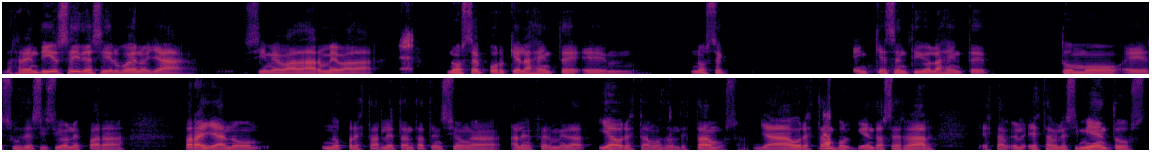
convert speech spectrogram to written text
rendirse y decir, bueno, ya, si me va a dar, me va a dar. No sé por qué la gente, em, no sé en qué sentido la gente tomó eh, sus decisiones para, para ya no, no prestarle tanta atención a, la enfermedad. Y ahora estamos donde estamos. Ya ahora están volviendo a cerrar establecimientos,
